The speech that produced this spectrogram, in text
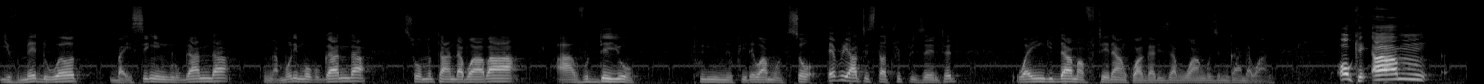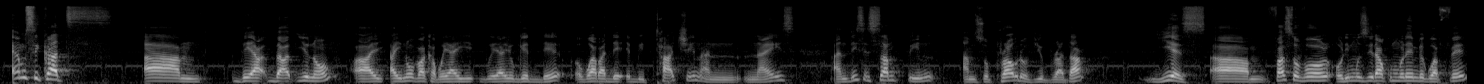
you've made wealth by singing luganda nga muli mu buganda so omutanda bw'aba avuddeyo tuyimukire wamu. So every artist that represented wayingidde amafuta era nkwagaliza buwanguzi muganda wange. Okay um, mc cats um, they are, but, you know i, I know baka bwe yayogedde obwabadde a bit touching and nice. And this is something i'm so proud of you brother. Yes um, first of all oli muzira ku mulembe gwaffe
